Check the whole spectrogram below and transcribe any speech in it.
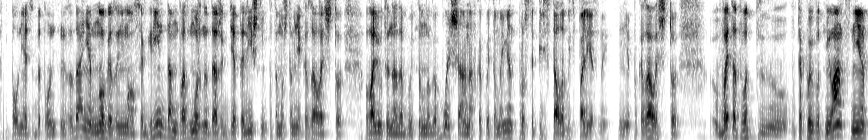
выполнять дополнительные задания. Много занимался гриндом, возможно, даже где-то лишним, потому что мне казалось, что валюты надо будет намного больше, а она в какой-то момент просто перестала быть полезной. Мне показалось, что в этот вот э, такой вот нюанс мне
